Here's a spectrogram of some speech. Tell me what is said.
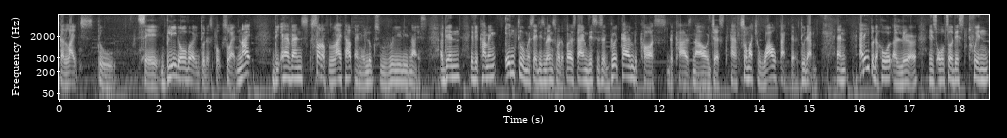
the lights to say bleed over into the spokes. So at night, the air vents sort of light up and it looks really nice. Again, if you're coming into Mercedes-Benz for the first time, this is a good time because the cars now just have so much wow factor to them. And adding to the whole allure is also this twin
